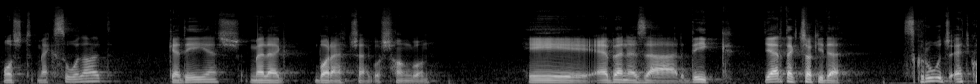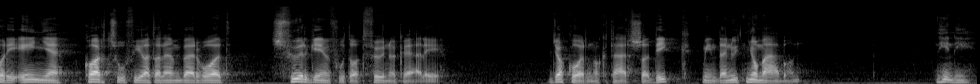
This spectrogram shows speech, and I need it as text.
Most megszólalt, kedélyes, meleg, barátságos hangon. Hé, Ebenezár, Dick, gyertek csak ide! Scrooge egykori énje, karcsú fiatalember volt, s fürgén futott főnöke elé. Gyakornok társa Dick mindenütt nyomában. Nini,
